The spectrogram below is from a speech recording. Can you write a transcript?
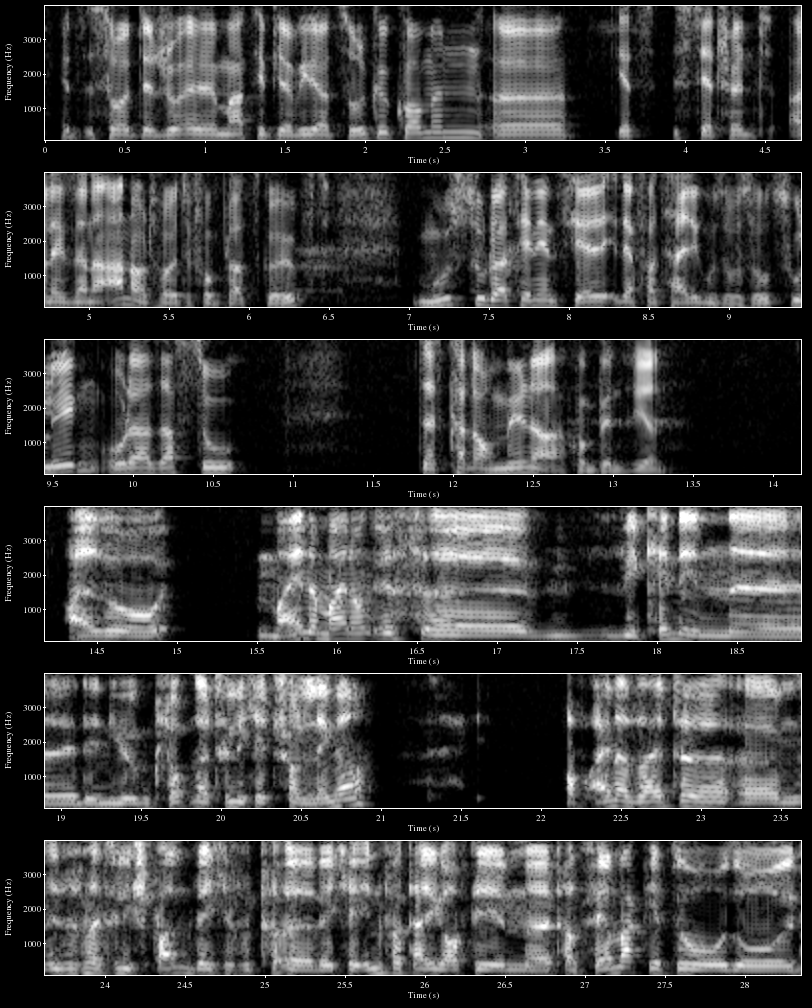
jetzt ist heute der Joel Matip ja wieder zurückgekommen. Äh, jetzt ist der Trend Alexander Arnold heute vom Platz gehüpft. Musst du da tendenziell in der Verteidigung sowieso zulegen oder sagst du, das kann auch Milner kompensieren? Also meine Meinung ist, äh, wir kennen den, äh, den Jürgen Klopp natürlich jetzt schon länger. Auf einer Seite ähm, ist es natürlich spannend, welche, äh, welche Innenverteidiger auf dem äh, Transfermarkt jetzt so, so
